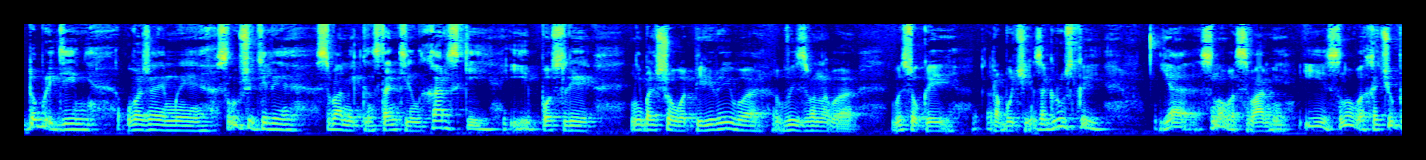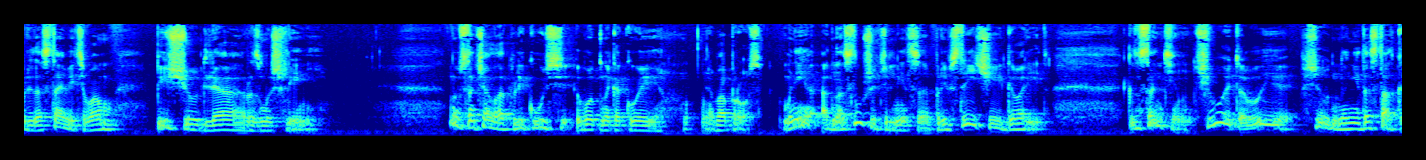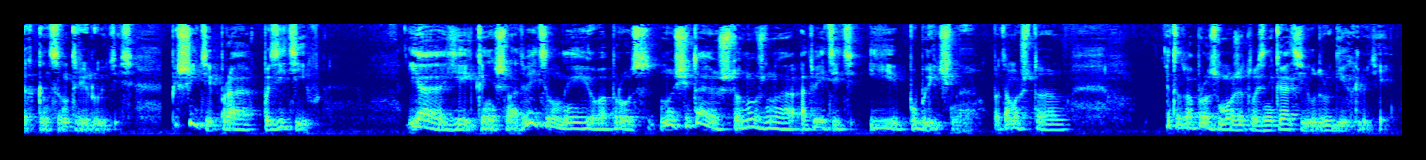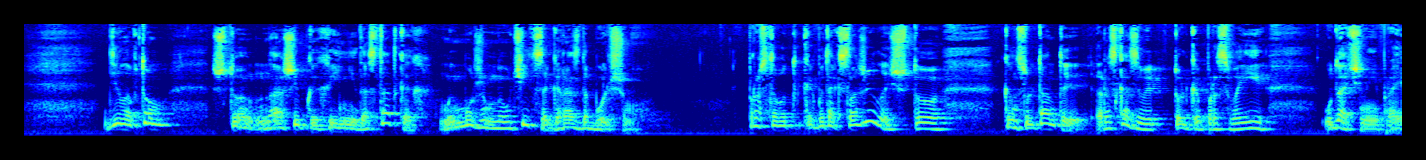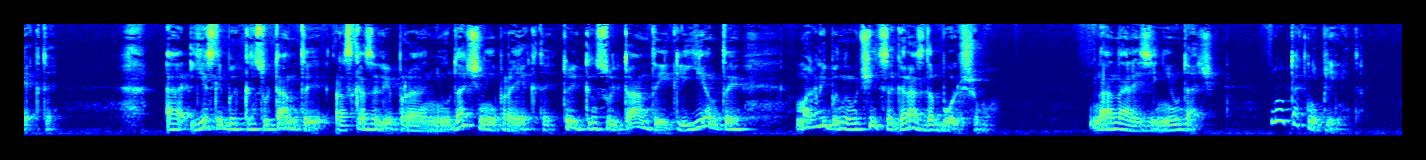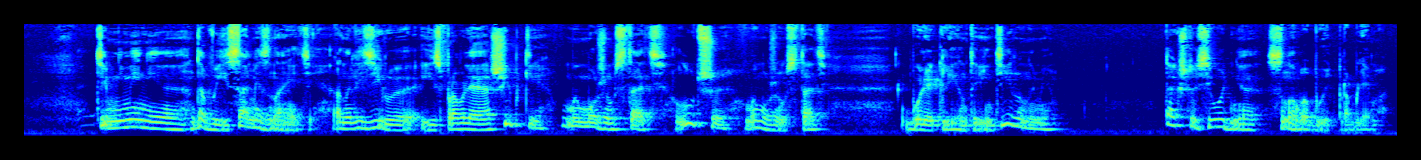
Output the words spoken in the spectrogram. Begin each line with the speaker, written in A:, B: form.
A: Добрый день, уважаемые слушатели. С вами Константин Харский. И после небольшого перерыва, вызванного высокой рабочей загрузкой, я снова с вами и снова хочу предоставить вам пищу для размышлений. Но сначала отвлекусь вот на какой вопрос. Мне одна слушательница при встрече говорит, Константин, чего это вы все на недостатках концентрируетесь? Пишите про позитив. Я ей, конечно, ответил на ее вопрос, но считаю, что нужно ответить и публично, потому что этот вопрос может возникать и у других людей. Дело в том, что на ошибках и недостатках мы можем научиться гораздо большему. Просто вот как бы так сложилось, что консультанты рассказывают только про свои удачные проекты – а если бы консультанты рассказывали про неудачные проекты, то и консультанты, и клиенты могли бы научиться гораздо большему на анализе неудач. Но так не принято. Тем не менее, да вы и сами знаете, анализируя и исправляя ошибки, мы можем стать лучше, мы можем стать более клиентоориентированными. Так что сегодня снова будет проблема.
